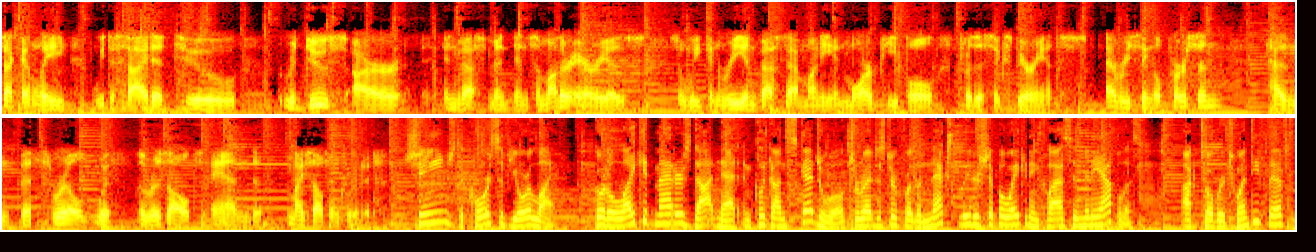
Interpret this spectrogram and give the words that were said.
Secondly, we decided to reduce our investment in some other areas so we can reinvest that money in more people for this experience. Every single person has been thrilled with the results, and myself included. Change the course of your life. Go to likeitmatters.net and click on schedule to register for the next Leadership Awakening class in Minneapolis, October 25th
